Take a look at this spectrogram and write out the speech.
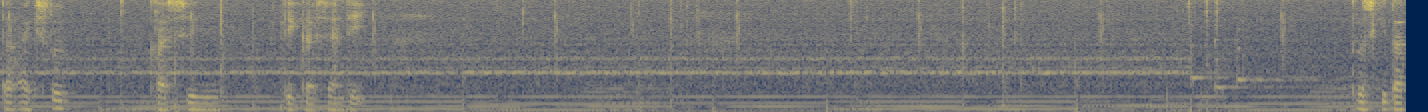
Kita extrude kasih 3 cm terus kita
